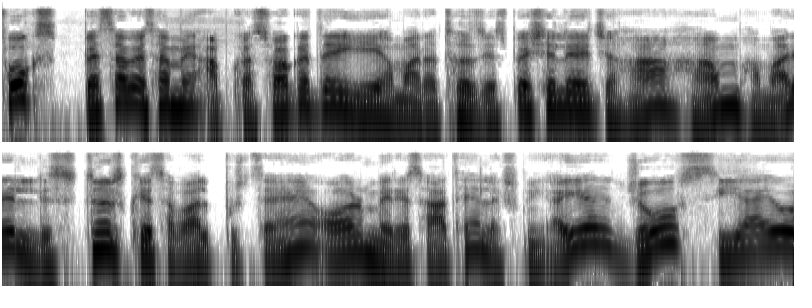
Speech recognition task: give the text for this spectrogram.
फोक्स पैसा वैसा में आपका स्वागत है। ये हमारा थर्सडे स्पेशल है, जहाँ हम हमारे लिसनर्स के सवाल पूछते हैं और मेरे साथ हैं लक्ष्मी अय्यर, जो सीआईओ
